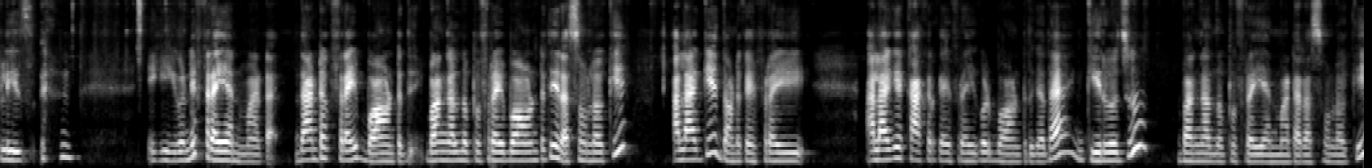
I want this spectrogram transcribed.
ప్లీజ్ ఇక ఇవ్వండి ఫ్రై అనమాట దాంట్లో ఫ్రై బాగుంటుంది. బంగాళదుంప ఫ్రై బాగుంటుంది రసంలోకి. అలాగే దొండకాయ ఫ్రై అలాగే కాకరకాయ ఫ్రై కూడా బాగుంటుంది కదా. ఇంక ఈరోజు బంగాళదుంప ఫ్రై అనమాట రసంలోకి.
